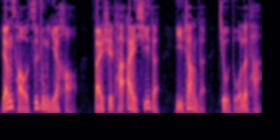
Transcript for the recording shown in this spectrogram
粮草辎重也好，凡是他爱惜的、倚仗的，就夺了他。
